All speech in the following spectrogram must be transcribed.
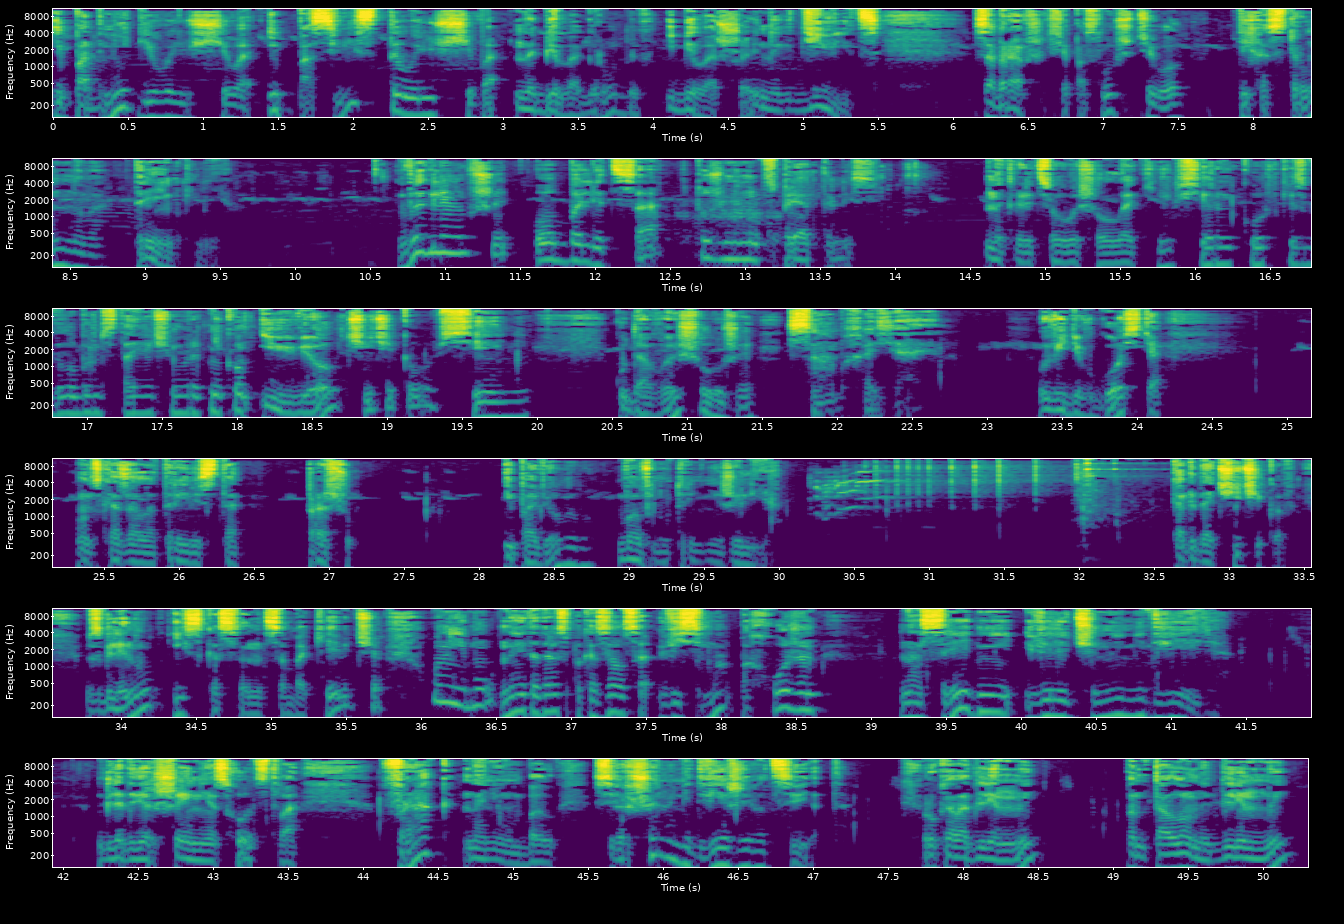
и подмигивающего, и посвистывающего на белогрудых и белошейных девиц, собравшихся послушать его тихострунного треньканья. Выглянувши, оба лица в ту же минуту спрятались. На крыльцо вышел лакей в серой куртке с голубым стоячим воротником и вел Чичикова в сени, куда вышел уже сам хозяин. Увидев гостя, он сказал отрывисто «Прошу» и повел его во внутреннее жилье. Когда Чичиков взглянул искоса на Собакевича, он ему на этот раз показался весьма похожим на средней величины медведя. Для довершения сходства фраг на нем был совершенно медвежьего цвета. Рукава длинны, панталоны длинны,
